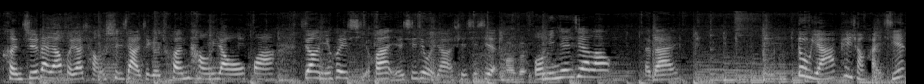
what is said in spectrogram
很值得大家回家尝试一下这个川汤腰花，希望您会喜欢，也谢谢伟佳老师，谢谢。好的，我们明天见喽，拜拜。豆芽配上海鲜，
